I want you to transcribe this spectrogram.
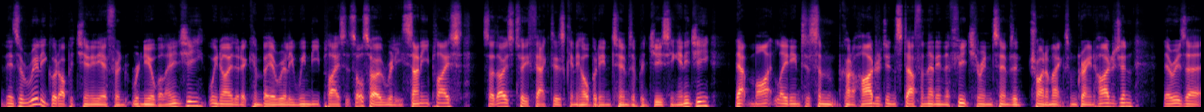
there's a really good opportunity there for renewable energy. We know that it can be a really windy place. It's also a really sunny place. So those two factors can help it in terms of producing energy. That might lead into some kind of hydrogen stuff and that in the future in terms of trying to make some green hydrogen. There is a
